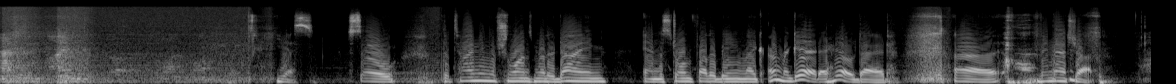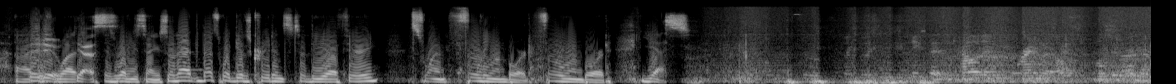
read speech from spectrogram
and it matches in time with uh, Shallan's mom. Yes. So the timing of Shallan's mother dying and the Stormfather being like, "Oh my God, a hero died," uh, they match up. Uh, They do, What, yes. is what he's saying. So that that's what gives credence to the uh, theory. That's why I'm fully on board. Fully on board. Yes. Do you think that Kaladin or anyone else will start that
